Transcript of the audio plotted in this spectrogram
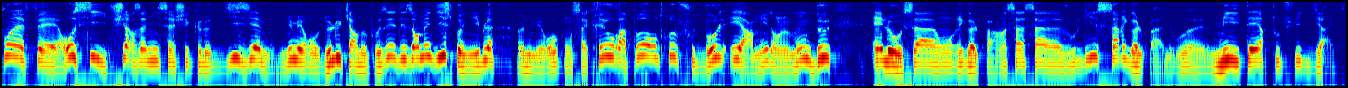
.fr. Aussi, chers amis, sachez que le dixième numéro de Lucarne Opposé est désormais disponible, un numéro consacré au rapport entre football et armée dans le monde de Hello. Ça, on rigole pas, hein. ça, ça, je vous le dis, ça rigole pas. Nous, euh, militaire, tout de suite, direct.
